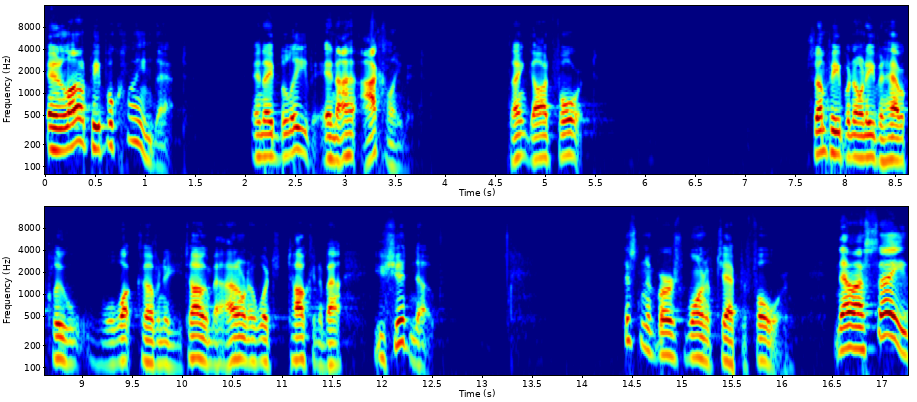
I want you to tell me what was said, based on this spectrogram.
And a lot of people claim that. and they believe it. And I, I claim it. Thank God for it. Some people don't even have a clue well, what covenant are you're talking about. I don't know what you're talking about. You should know. Listen to verse 1 of chapter 4. Now I say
